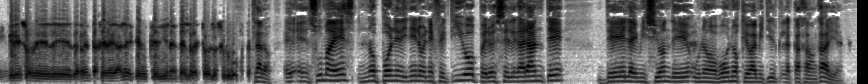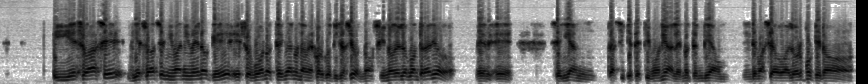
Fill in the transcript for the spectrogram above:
ingresos de, de, rentas generales que, vienen del resto de los uruguayos. Claro, en, suma es, no pone dinero en efectivo, pero es el garante de la emisión de unos bonos que va a emitir la caja bancaria. Y eso hace, y eso hace ni más ni menos que esos bonos tengan una mejor cotización, ¿no? Si no de lo contrario, eh, eh, serían casi que testimoniales, no tendrían demasiado valor porque no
